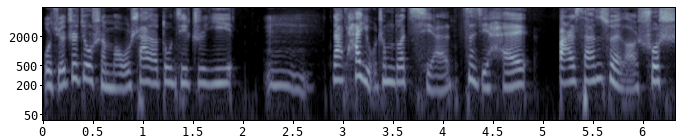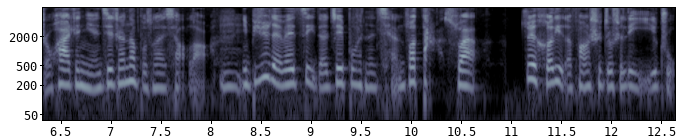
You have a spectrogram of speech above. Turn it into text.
我觉得这就是谋杀的动机之一。嗯，那他有这么多钱，自己还八十三岁了。说实话，这年纪真的不算小了。嗯，你必须得为自己的这部分的钱做打算。最合理的方式就是立遗嘱。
